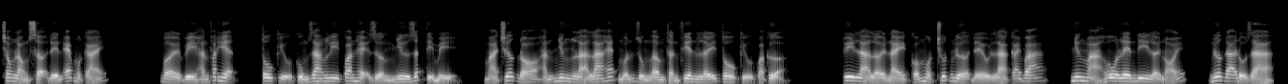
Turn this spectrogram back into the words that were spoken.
trong lòng sợ đến ép một cái. Bởi vì hắn phát hiện, tô cựu cùng giang ly quan hệ dường như rất tỉ mỉ, mà trước đó hắn nhưng là la hét muốn dùng âm thần phiên lấy tô cựu qua cửa. Tuy là lời này có một chút nửa đều là cãi vã, nhưng mà hô lên đi lời nói, nước đã đổ ra,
